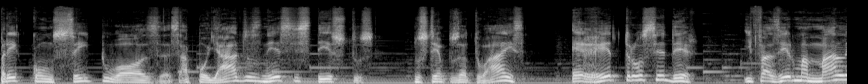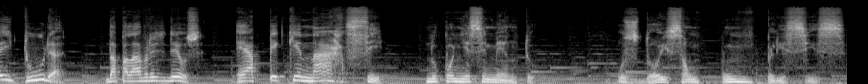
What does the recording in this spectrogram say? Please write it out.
preconceituosas apoiados nesses textos nos tempos atuais é retroceder e fazer uma má leitura da palavra de Deus. É apequenar-se no conhecimento. Os dois são cúmplices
